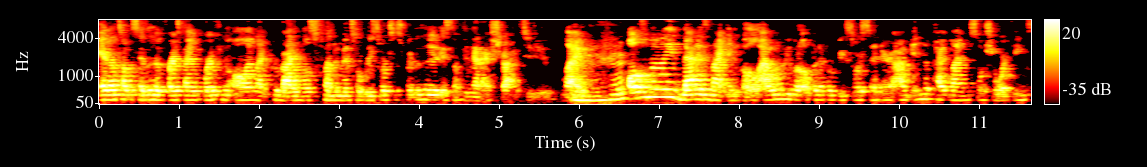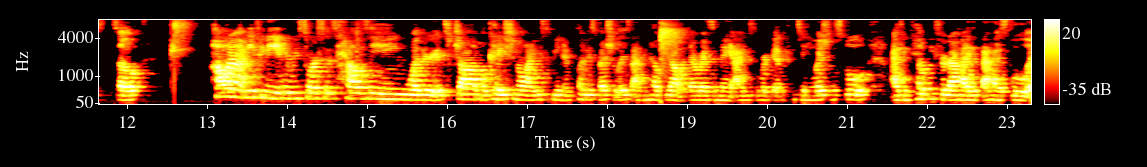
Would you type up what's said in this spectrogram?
And on top of Save the Hood First, like, working on, like, providing those fundamental resources for the hood is something that I strive to do. Like, Mhm. ultimately, that is my end goal. I want to be able to open up a resource center. I'm in the pipeline of social workings. So, holler at me if you need any resources, housing, whether it's job, vocational. I used to be an employment specialist. I can help you out with that resume. I used to work at a continuation school. I can help you figure out how to get that high school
